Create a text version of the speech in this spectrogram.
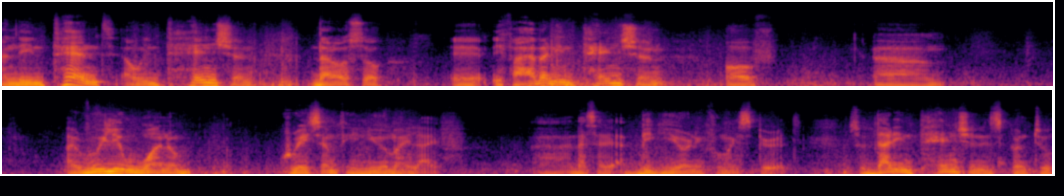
And the intent, our intention, that also, uh, if I have an intention of, um, I really want to create something new in my life, uh, that's a, a big yearning for my spirit. So that intention is going to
